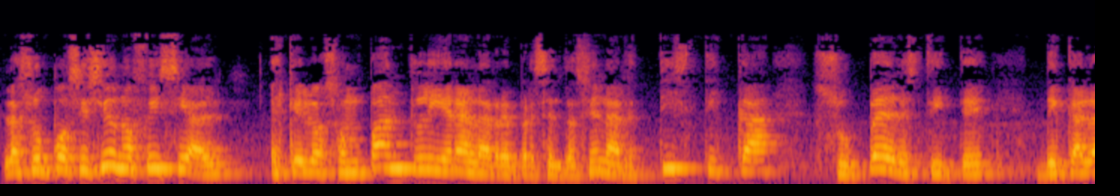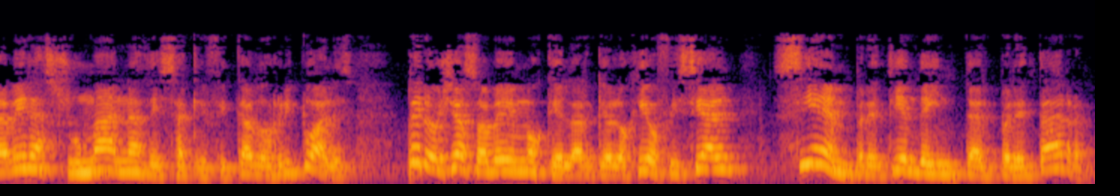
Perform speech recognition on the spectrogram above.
La suposición oficial es que los zompantli eran la representación artística superstite de calaveras humanas de sacrificados rituales, pero ya sabemos que la arqueología oficial siempre tiende a interpretar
